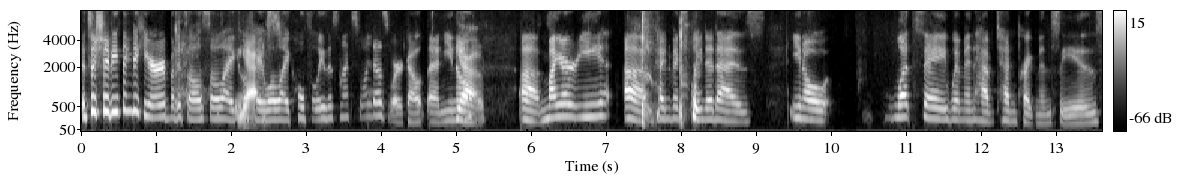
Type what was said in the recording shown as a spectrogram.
it's a shitty thing to hear, but it's also like, okay, well, like hopefully this next one does work out then, you know? yeah. Uh, my RE um, kind of explained it as, you know, let's say women have 10 pregnancies.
